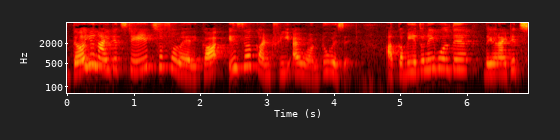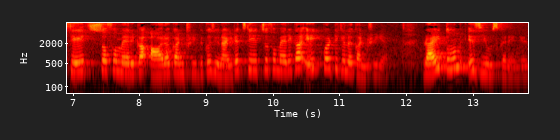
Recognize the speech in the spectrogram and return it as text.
the United States of America is a country I want to visit आप कभी ये तो नहीं बोलते हैं the United States of America are a country because United States of America एक पर्टिकुलर कंट्री है। Right right? तो हम इज़ यूज़ करेंगे।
